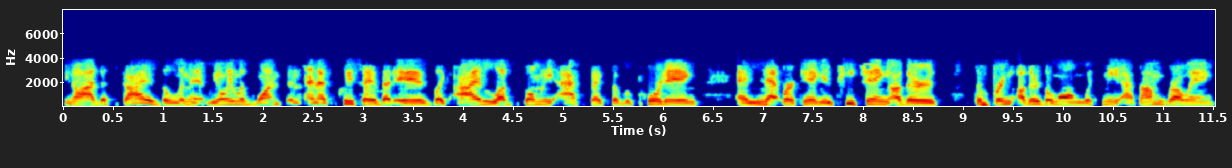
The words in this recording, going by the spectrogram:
You know, I, the sky is the limit. We only live once. And, and as cliche as that is, like, I love so many aspects of reporting and networking and teaching others to bring others along with me as I'm growing.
